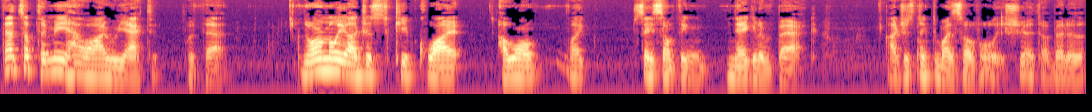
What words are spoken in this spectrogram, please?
that's up to me how I react with that normally I just keep quiet. I won't like say something negative back. I just think to myself, holy shit, I better.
